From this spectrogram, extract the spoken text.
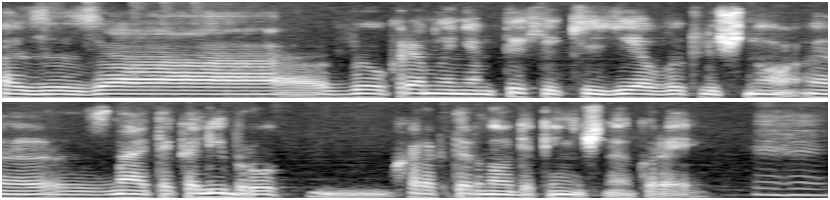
е, за виокремленням тих, які є виключно, е, знаєте, калібру характерного для Північної Кореї. Угу.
